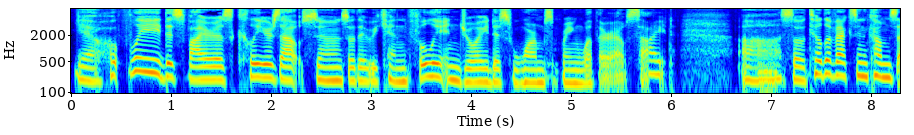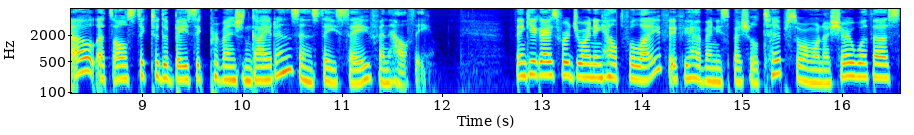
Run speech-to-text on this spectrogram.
Yeah, hopefully this virus clears out soon so that we can fully enjoy this warm spring weather outside. Uh, so till the vaccine comes out, let's all stick to the basic prevention guidance and stay safe and healthy. Thank you guys for joining Healthful Life. If you have any special tips or want to share with us,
